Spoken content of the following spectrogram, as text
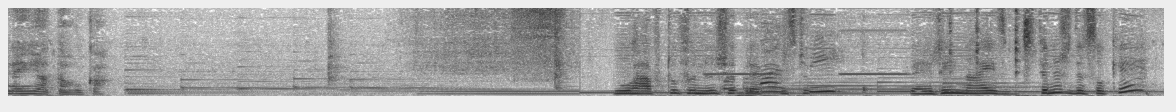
नहीं आता होगा You have to finish your breakfast. Very nice. Finish this, okay?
